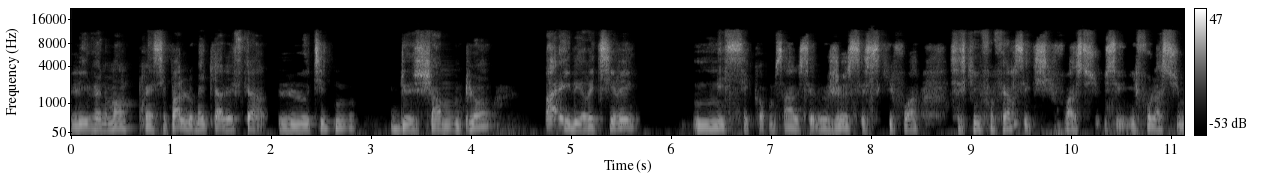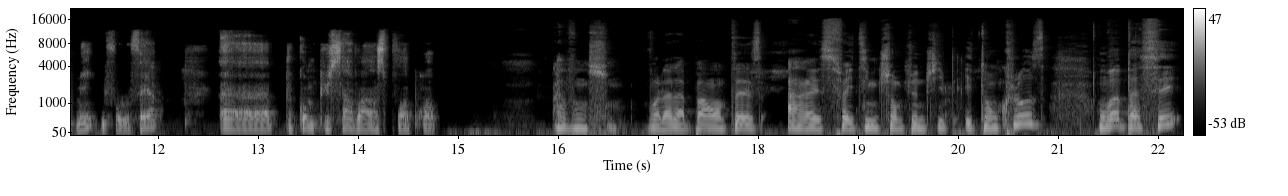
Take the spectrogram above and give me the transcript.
l'événement principal, le mec qui allait faire le titre de champion, bah, il est retiré. Mais c'est comme ça, c'est le jeu, c'est ce qu'il faut, c'est ce qu'il faut faire, c'est qu'il faut, il faut l'assumer, il faut le faire euh, pour qu'on puisse avoir un sport propre. Avançons. Voilà la parenthèse Ares Fighting Championship étant close. On va passer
